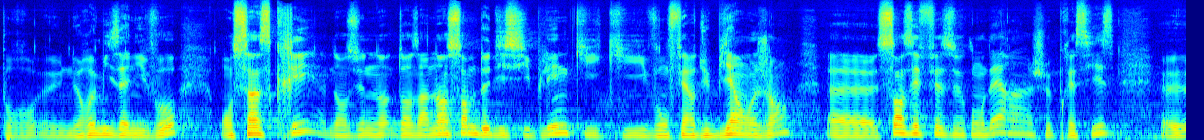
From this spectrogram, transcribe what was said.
pour une remise à niveau. On s'inscrit dans, dans un ensemble de disciplines qui, qui vont faire du bien aux gens, sans effet secondaire Hein, je précise. Euh,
